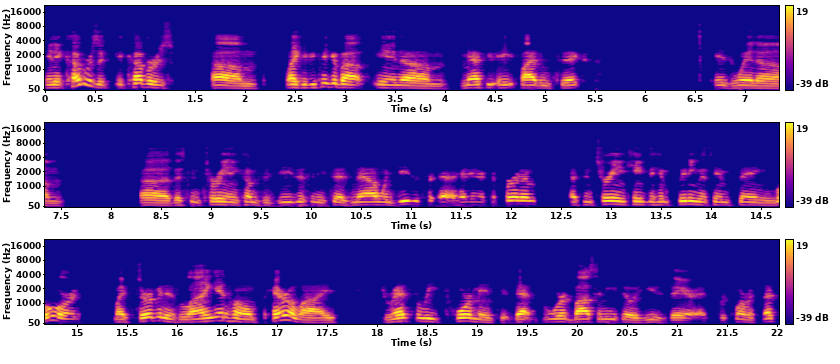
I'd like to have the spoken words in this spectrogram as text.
and it covers it covers um like if you think about in um Matthew eight five and six is when um, uh, the centurion comes to Jesus and he says, Now, when Jesus uh, had entered Capernaum, a centurion came to him, pleading with him, saying, Lord, my servant is lying at home, paralyzed, dreadfully tormented. That word basanizo is used there for torment. That's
